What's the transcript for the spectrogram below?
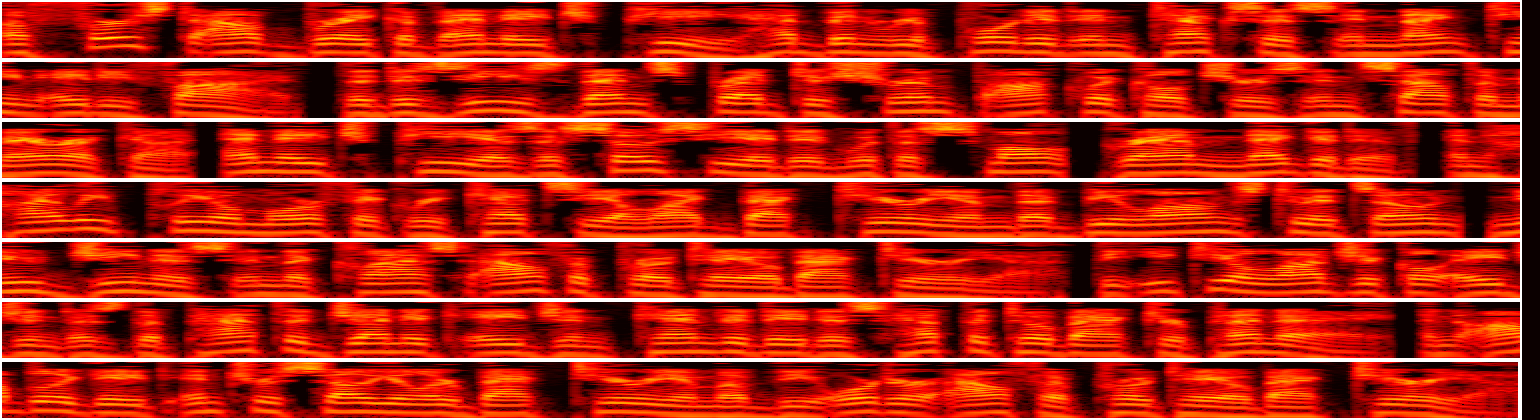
A first outbreak of NHP had been reported in Texas in 1985. The disease then spread to shrimp aquacultures in South America. NHP is associated with a small, gram negative, and highly pleomorphic rickettsia like bacterium that belongs to its own, new genus in the class Alpha-Proteobacteria. The etiological agent is the pathogenic agent Candidatus hepatobacter penaei, an obligate intracellular bacterium of the order Alpha-Proteobacteria.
